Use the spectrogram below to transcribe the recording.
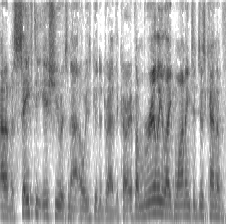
out of a safety issue, it's not always good to drive the car. If I'm really like wanting to just kind of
